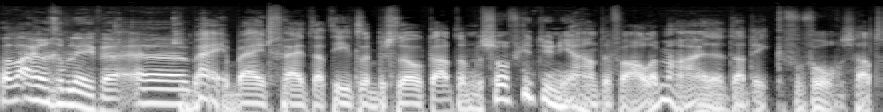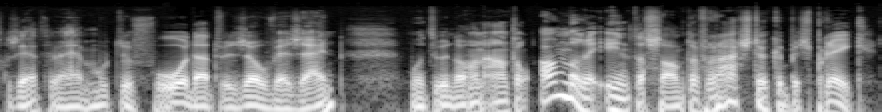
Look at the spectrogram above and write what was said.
Waar waren we gebleven? Uh... Bij, bij het feit dat Hitler besloten had om de Sovjet-Unie aan te vallen. Maar dat ik vervolgens had gezegd, we moeten voordat we zover zijn, moeten we nog een aantal andere interessante vraagstukken bespreken.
